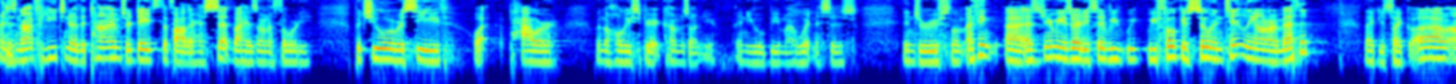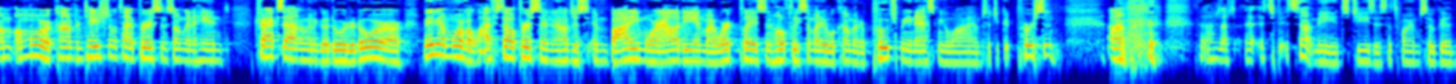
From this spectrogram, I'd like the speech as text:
It is not for you to know the times or dates the Father has set by his own authority, but you will receive what? Power when the Holy Spirit comes on you, and you will be my witnesses in Jerusalem. I think, uh, as Jeremy has already said, we, we, we focus so intently on our method. Like it's like uh, I'm, I'm more of a confrontational type person, so I'm going to hand tracts out and I'm going to go door to door. Or maybe I'm more of a lifestyle person and I'll just embody morality in my workplace, and hopefully somebody will come and approach me and ask me why I'm such a good person. Um, it's, it's not me, it's Jesus. That's why I'm so good.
